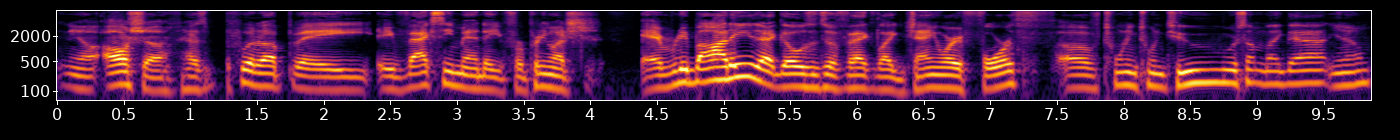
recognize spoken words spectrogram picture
you know, OSHA has put up a, a vaccine mandate for pretty much everybody that goes into effect like January 4th of 2022 or something like that, you know.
